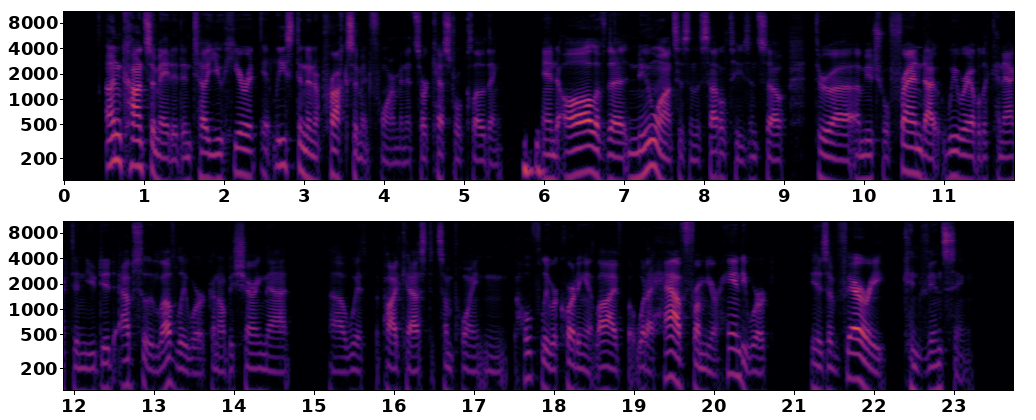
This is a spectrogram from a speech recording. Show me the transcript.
unconsummated until you hear it at least in an approximate form in its orchestral clothing and all of the nuances and the subtleties. And so, through a, a mutual friend, I, we were able to connect, and you did absolutely lovely work. And I'll be sharing that uh, with the podcast at some point and hopefully recording it live. But what I have from your handiwork is a very convincing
